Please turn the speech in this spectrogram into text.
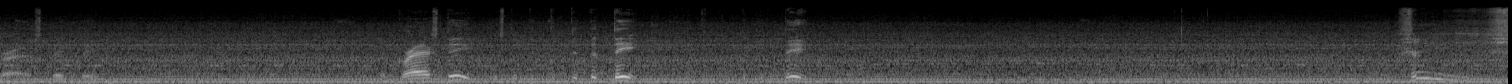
Grass thick, thick. The grass thick. It's the, the, the, the thick. The thick. Sheesh.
